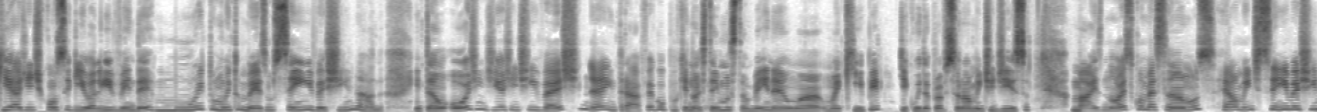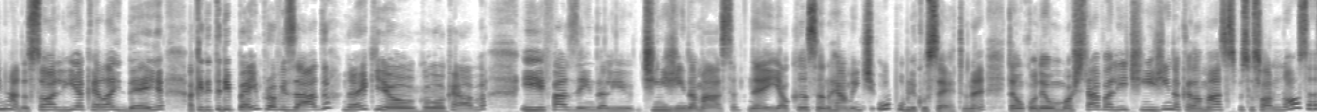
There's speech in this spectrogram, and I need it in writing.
que a gente conseguiu ali vender muito, muito mesmo sem investir em nada. Então, hoje em dia a gente investe, né, em tráfego porque nós temos também, né, uma, uma equipe que cuida profissionalmente disso, mas nós começamos realmente sem investir em nada, só ali aquela ideia, aquele tripé improvisado, né, que eu uhum. colocava e fazendo ali, tingindo a massa, né, e alcançando realmente o público certo, né? Então, quando eu mostrava ali tingindo aquela massa, as pessoas falaram: "Nossa,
